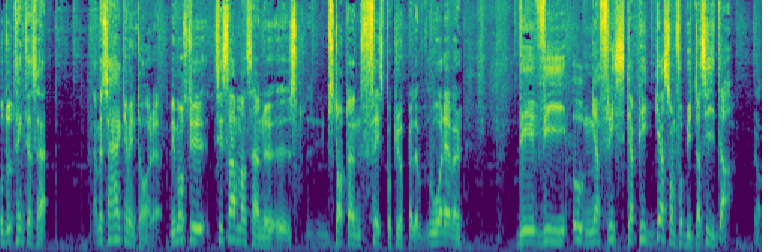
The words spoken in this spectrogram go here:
Och då tänkte jag så här, nej men så här kan vi inte ha det. Vi måste ju tillsammans här nu eh, st- starta en Facebookgrupp eller whatever. Det är vi unga, friska, pigga som får byta sida. Ja.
